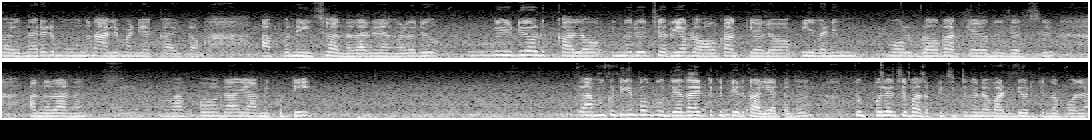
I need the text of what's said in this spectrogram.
വൈകുന്നേരം ഒരു മൂന്ന് നാല് മണിയൊക്കെ ആയിട്ടോ. അപ്പോൾ നീച്ച് വന്നതാണ്. ഞങ്ങളൊരു വീഡിയോ എടുക്കാമല്ലോ ഇന്നൊരു ചെറിയ വ്ളോഗ് ആക്കിയാലോ ഈവനിങ് വ്ളോഗ് ആക്കിയാലോ എന്ന് വിചാരിച്ച് വന്നതാണ്. അപ്പോൾ ഇതാ യാമിക്കുട്ടി. യാമിക്കുട്ടിക്ക് ഇപ്പോൾ പുതിയതായിട്ട് കിട്ടിയൊരു കളിയാട്ടത് തുപ്പൽ വെച്ച് പതപ്പിച്ചിട്ട് ഇങ്ങനെ വണ്ടി ഓടിക്കുന്ന പോലെ.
